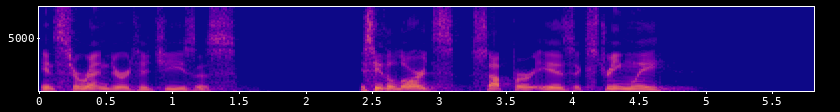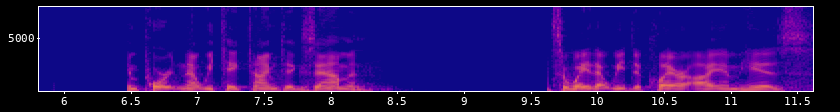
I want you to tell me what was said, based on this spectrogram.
in surrender to Jesus. You see, the Lord's Supper is extremely important that we take time to examine. It's a way that we declare, I am His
